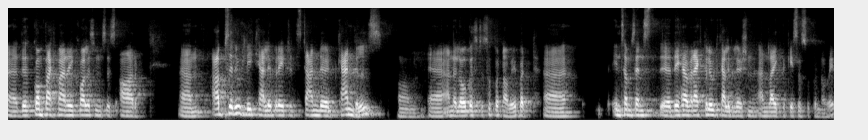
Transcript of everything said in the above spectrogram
uh, the compact binary coalescences are um, absolutely calibrated standard candles, um, uh, analogous to supernovae, but uh, in some sense, they have an absolute calibration, unlike the case of supernovae.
